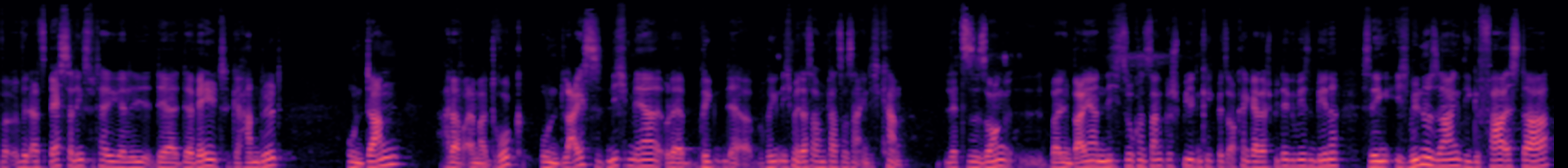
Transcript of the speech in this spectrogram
wird als bester Linksverteidiger der, der Welt gehandelt und dann hat er auf einmal Druck und leistet nicht mehr oder bringt, bringt nicht mehr das auf den Platz, was er eigentlich kann. Letzte Saison bei den Bayern nicht so konstant gespielt und Kickbase auch kein geiler Spieler gewesen, Bene. Deswegen, ich will nur sagen, die Gefahr ist da,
